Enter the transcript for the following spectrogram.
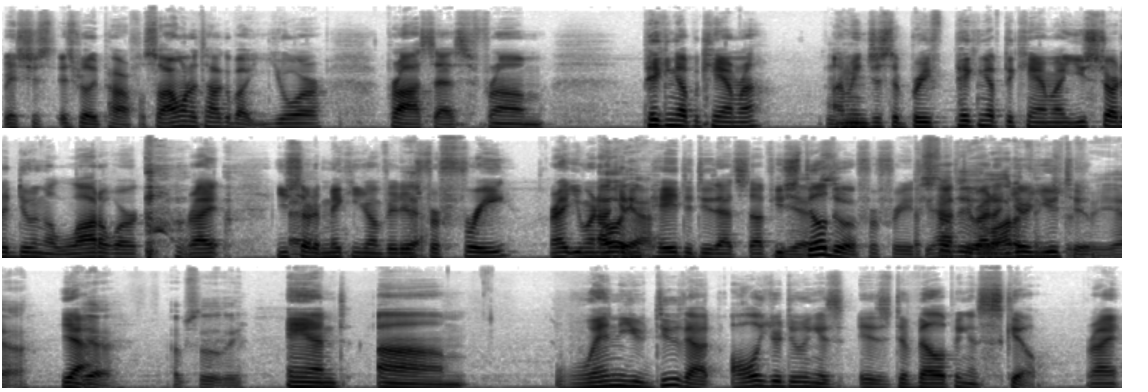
it's just it's really powerful. So I want to talk about your process from picking up a camera. I Mm-hmm. mean, just a brief picking up the camera. You started doing a lot of work, right? You started making your own videos yeah. for free, right? You were not Oh, getting yeah. paid to do that stuff. You Yes. still do it for free I you still have do to, right on your YouTube. free, Yeah. Yeah. Yeah. Absolutely. And um, when you do that, all you're doing is is developing a skill, right?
